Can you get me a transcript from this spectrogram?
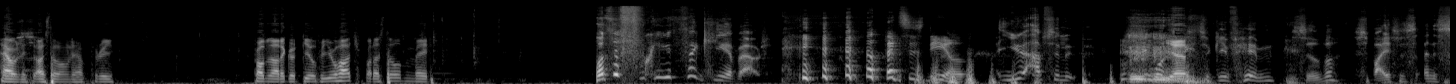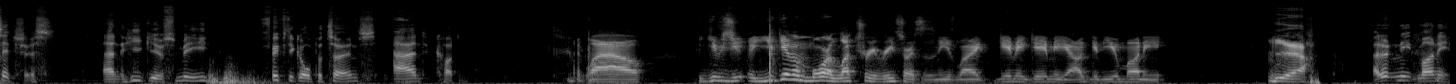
I, only. I still only have three. Probably not a good deal for you, Hutch, but I still made. What the fuck are you thinking about? What's his deal? You absolute. You want me to give him silver, spices, and citrus, and he gives me 50 gold per turns and cotton. Wow. He gives you you give him more luxury resources and he's like, Gimme, gimme, I'll give you money. Yeah. I don't need money.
